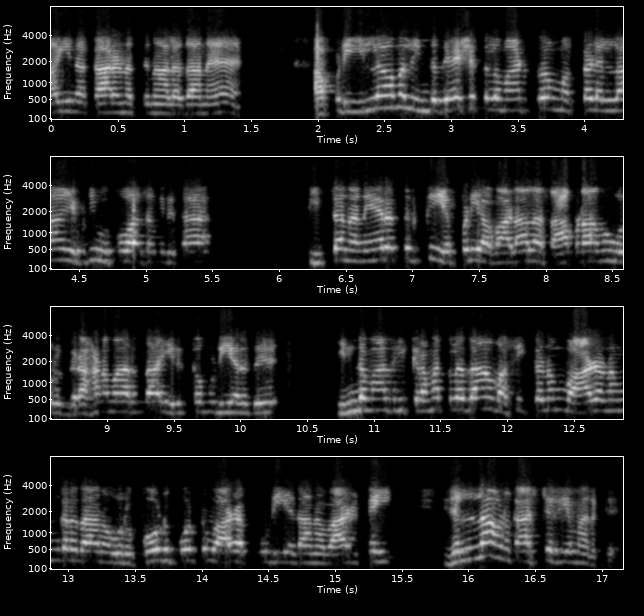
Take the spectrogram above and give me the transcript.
ஆகின காரணத்தினால தானே அப்படி இல்லாமல் இந்த தேசத்துல மாற்றம் மக்கள் எல்லாம் எப்படி உபவாசம் இருக்கா? இத்தனை நேரத்திற்கு எப்படி அவளால சாப்பிடாம ஒரு கிரகணமா இருந்தா இருக்க முடியறது? இந்த மாதிரி கிரமத்துலதான் வசிக்கணும் வாழணுங்கிறதான ஒரு கோடு போட்டு வாழக்கூடியதான வாழ்க்கை. இதெல்லாம் அவனுக்கு ஆச்சரியமா இருக்கு.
